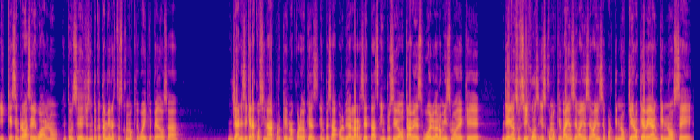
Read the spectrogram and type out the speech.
y que siempre va a ser igual, ¿no? Entonces yo siento que también esto es como que, güey, ¿qué pedo? O sea, ya ni siquiera cocinar porque me acuerdo que empecé a olvidar las recetas, inclusive otra vez vuelve a lo mismo, de que llegan sus hijos y es como que váyanse, váyanse, váyanse, porque no quiero que vean que no sé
